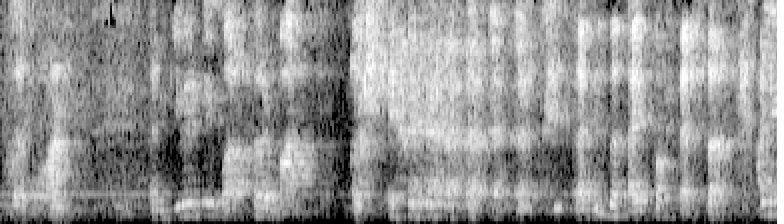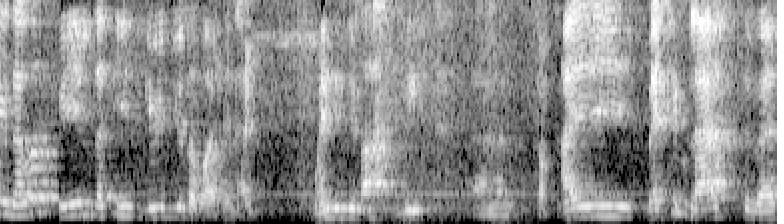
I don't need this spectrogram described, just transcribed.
in the morning and given me work for a month. Okay. that is the type of person. And you never feel that he is giving you the work. When did you last meet uh, I met him last when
